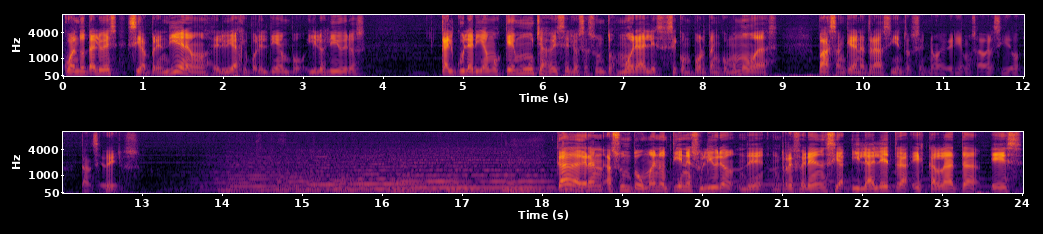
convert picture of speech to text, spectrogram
cuando tal vez si aprendiéramos del viaje por el tiempo y los libros, calcularíamos que muchas veces los asuntos morales se comportan como modas, pasan, quedan atrás y entonces no deberíamos haber sido tan severos. Cada gran asunto humano tiene su libro de referencia y la letra escarlata es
